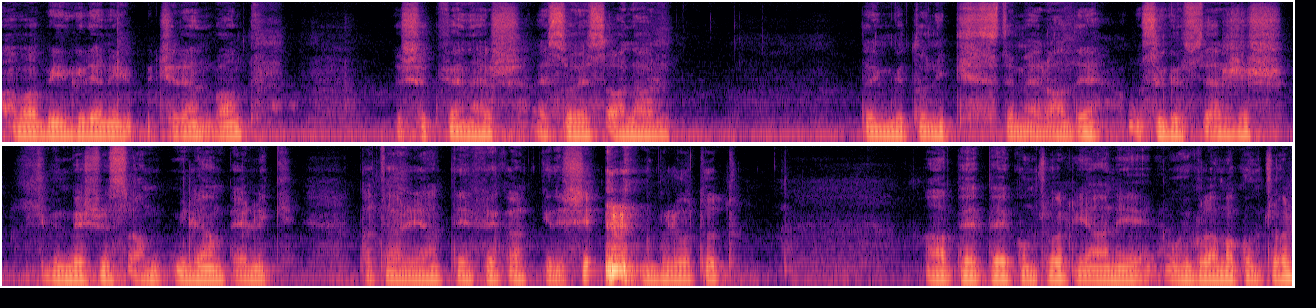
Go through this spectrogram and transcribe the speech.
hava bilgilerini içeren band ışık fener, SOS alarm, döngü tonik sistemi herhalde, ısı gösterir, 2500 am- miliamperlik batarya, TF kart girişi, Bluetooth, APP kontrol yani uygulama kontrol,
